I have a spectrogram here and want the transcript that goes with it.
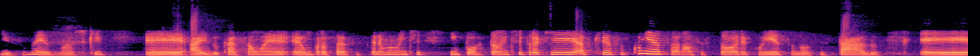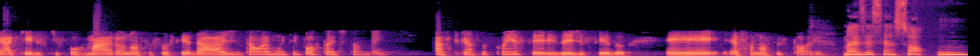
Isso mesmo, acho que é, a educação é, é, um processo extremamente importante para que as crianças conheçam a nossa história, conheçam o nosso Estado, é, aqueles que formaram a nossa sociedade. Então, é muito importante também as crianças conhecerem desde cedo é, essa nossa história. Mas esse é só um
